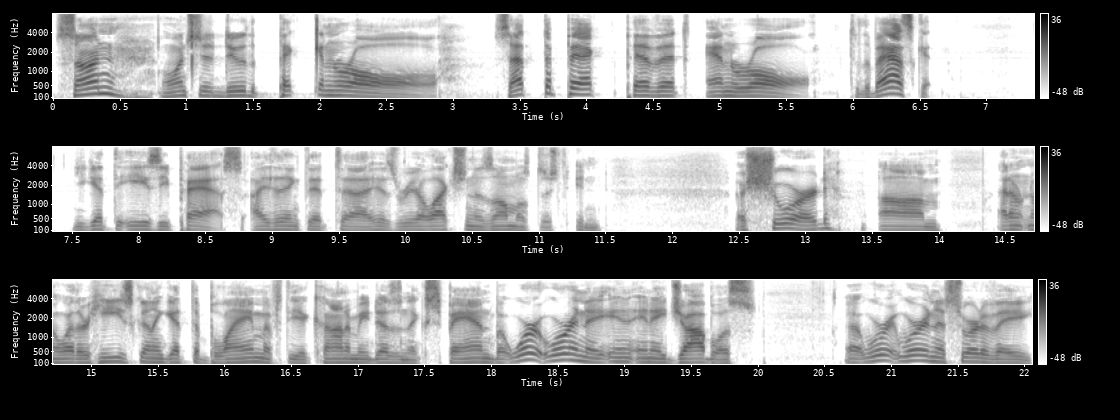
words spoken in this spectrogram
Son, I want you to do the pick and roll. Set the pick, pivot, and roll to the basket. You get the easy pass. I think that uh, his reelection is almost in, assured. Um, I don't know whether he's going to get the blame if the economy doesn't expand, but we're we're in a in, in a jobless. Uh, we're we're in a sort of a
